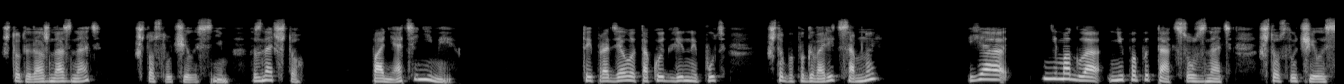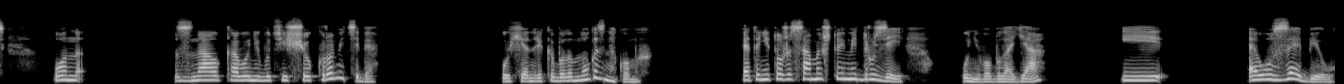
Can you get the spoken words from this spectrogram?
Что ты должна знать? Что случилось с ним? Знать что? Понятия не имею. Ты проделала такой длинный путь, чтобы поговорить со мной? Я не могла не попытаться узнать, что случилось. Он знал кого-нибудь еще, кроме тебя? У Хенрика было много знакомых. Это не то же самое, что иметь друзей. У него была я и Эузебиу.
